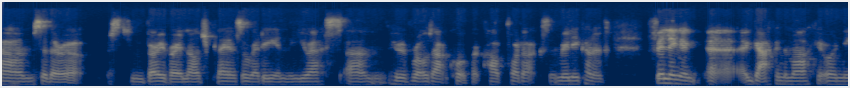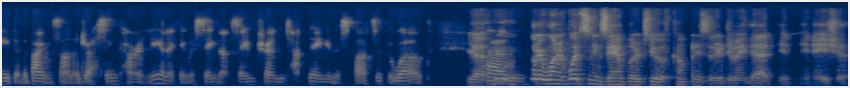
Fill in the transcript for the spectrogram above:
Um, so there are some very, very large players already in the US um, who have rolled out corporate card products and really kind of filling a, a, gap in the market or a need that the banks aren't addressing currently. And I think we're seeing that same trend happening in this part of the world. Yeah. Um, what are one, what's an example or two of companies that are doing that in, in Asia?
